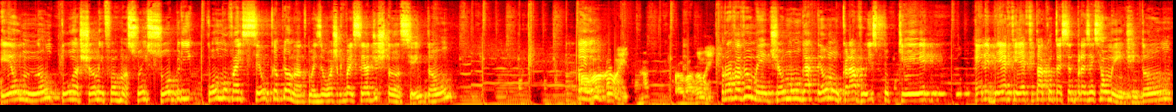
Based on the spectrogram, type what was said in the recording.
Eu não tô achando informações sobre como vai ser o campeonato, mas eu acho que vai ser a distância. Então. Provavelmente, né? Provavelmente. Provavelmente. Eu não, eu não cravo isso porque LBFF tá acontecendo presencialmente. Então.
